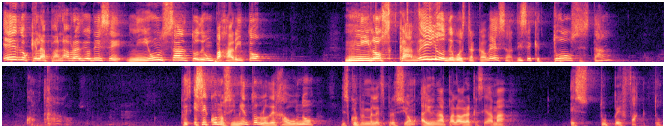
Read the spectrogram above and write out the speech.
Es lo que la palabra de Dios dice, ni un salto de un pajarito, ni los cabellos de vuestra cabeza. Dice que todos están contados. Entonces, ese conocimiento lo deja uno, discúlpenme la expresión, hay una palabra que se llama estupefacto.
